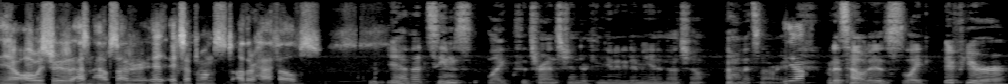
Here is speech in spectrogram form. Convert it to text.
You know, always treated as an outsider, except amongst other half elves. Yeah, that seems like the transgender community to me in a nutshell. Oh, that's not right. Yeah. But it's how it is. Like if you're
